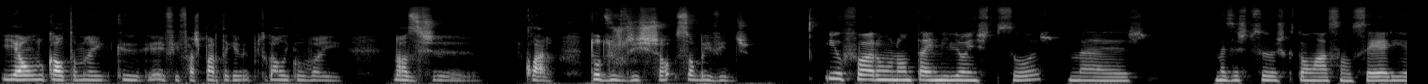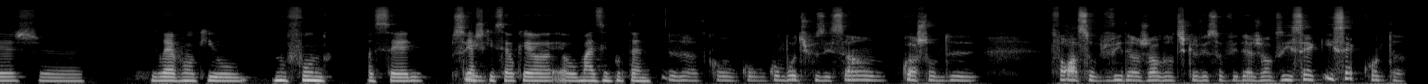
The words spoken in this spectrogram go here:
e é um local também que, enfim, faz parte da Game Portugal e convém nós, eh, claro, todos os registros são, são bem-vindos. E o fórum não tem milhões de pessoas, mas, mas as pessoas que estão lá são sérias uh, e levam aquilo, no fundo, a sério. Sim. E acho que isso é o que é, é o mais importante. Exato, com, com, com boa disposição, gostam de, de falar sobre videojogos ou de escrever sobre videojogos, e isso é, isso é que conta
